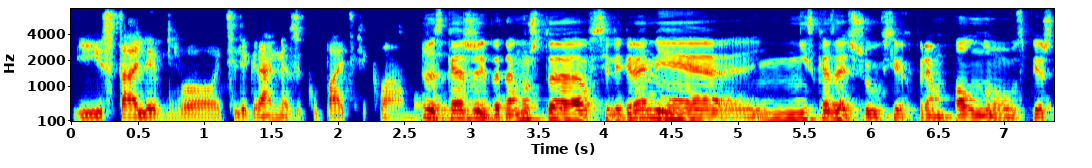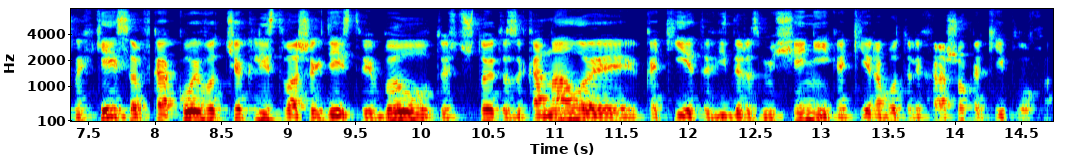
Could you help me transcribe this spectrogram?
и стали в Телеграме закупать рекламу. Расскажи, потому что в Телеграме не сказать, что у всех прям полно успешных кейсов. Какой вот чек-лист ваших действий был? То есть что это за каналы, какие это виды размещений, какие работали хорошо, какие плохо?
